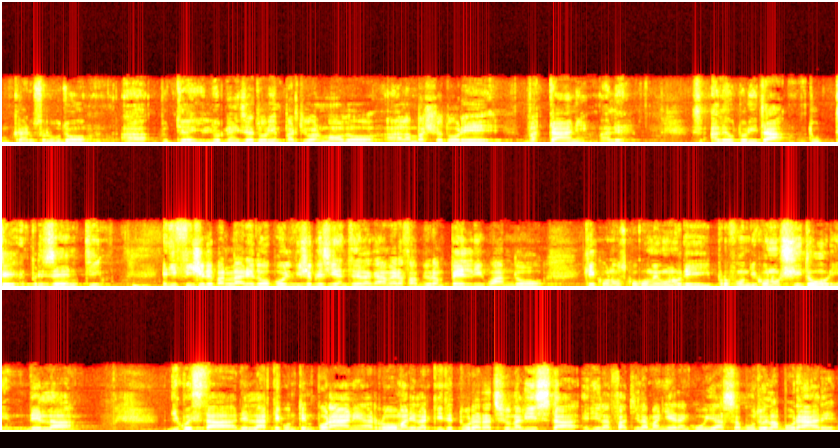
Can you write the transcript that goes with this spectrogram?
Un caro saluto a tutti gli organizzatori, in particolar modo all'ambasciatore Vattani, alle, alle autorità tutte presenti. È difficile parlare dopo il vicepresidente della Camera Fabio Rampelli, quando, che conosco come uno dei profondi conoscitori della, dell'arte contemporanea a Roma, dell'architettura razionalista e infatti la maniera in cui ha saputo elaborare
